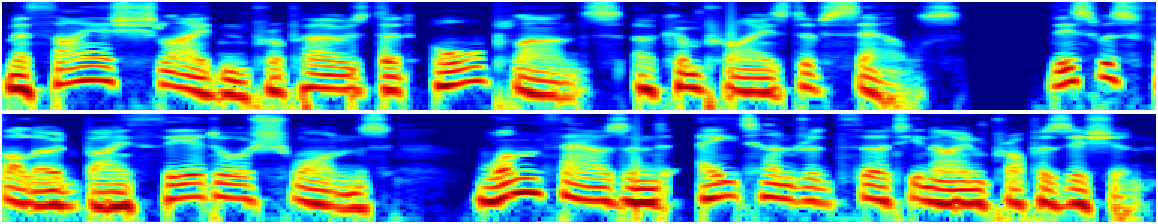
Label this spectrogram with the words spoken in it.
Matthias Schleiden proposed that all plants are comprised of cells. This was followed by Theodor Schwann's 1839 proposition,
